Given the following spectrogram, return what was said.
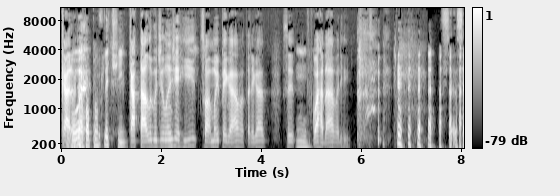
Cara, guardava panfletinho. catálogo de lingerie, sua mãe pegava, tá ligado? Você Hum. guardava ali. Se, se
